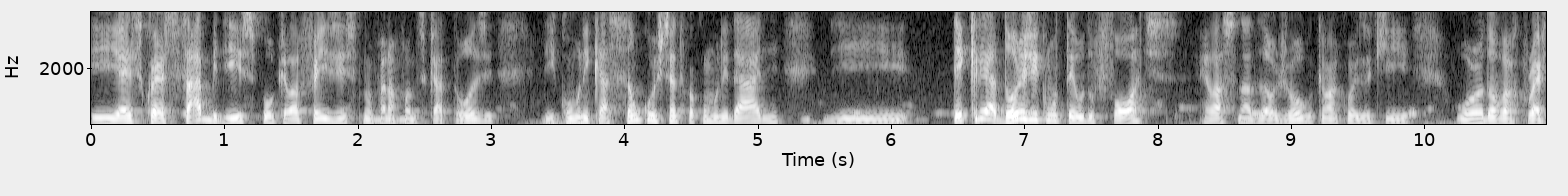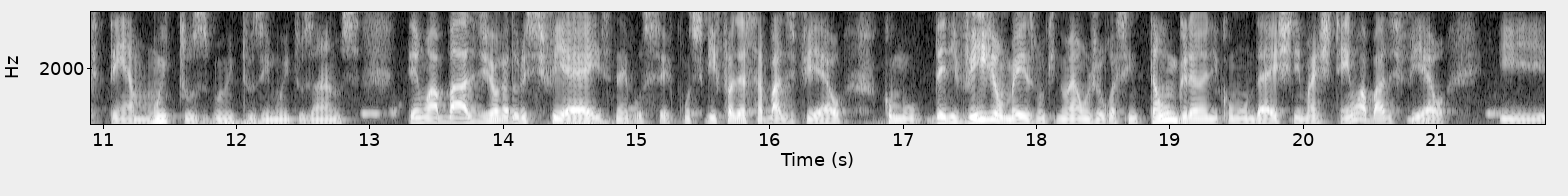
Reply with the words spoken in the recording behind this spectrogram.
E a Square sabe disso, porque ela fez isso no Final Fantasy XIV, de comunicação constante com a comunidade, de ter criadores de conteúdo fortes relacionados ao jogo, que é uma coisa que World of Warcraft tem há muitos, muitos e muitos anos. Tem uma base de jogadores fiéis, né? Você conseguir fazer essa base fiel, como The Division mesmo, que não é um jogo assim tão grande como um Destiny, mas tem uma base fiel e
